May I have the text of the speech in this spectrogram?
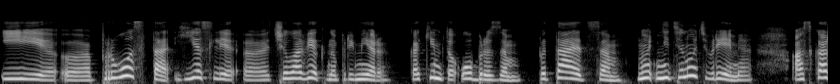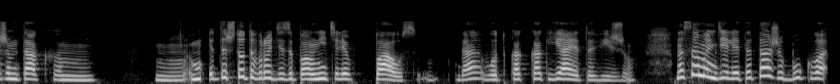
И э, просто, если э, человек, например, каким-то образом пытается, ну, не тянуть время, а, скажем так, это что-то вроде заполнителя пауз, да, вот как, как я это вижу. На самом деле это та же буква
